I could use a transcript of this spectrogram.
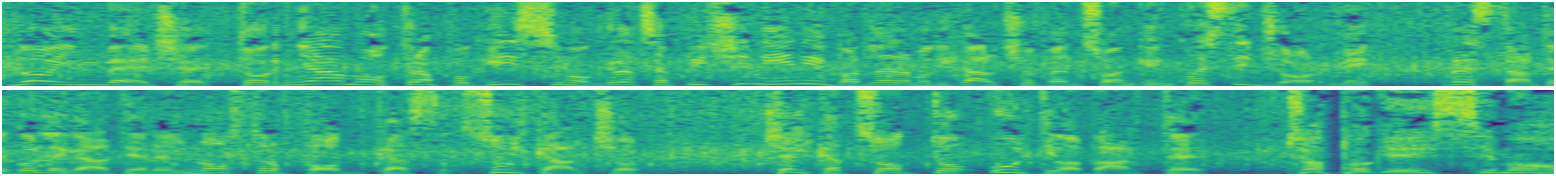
Noi invece torniamo tra pochissimo, grazie a Piccinini, parleremo di calcio penso anche in questi giorni. Restate collegati, il nostro podcast sul calcio. C'è il cazzotto, ultima parte. Tra pochissimo.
